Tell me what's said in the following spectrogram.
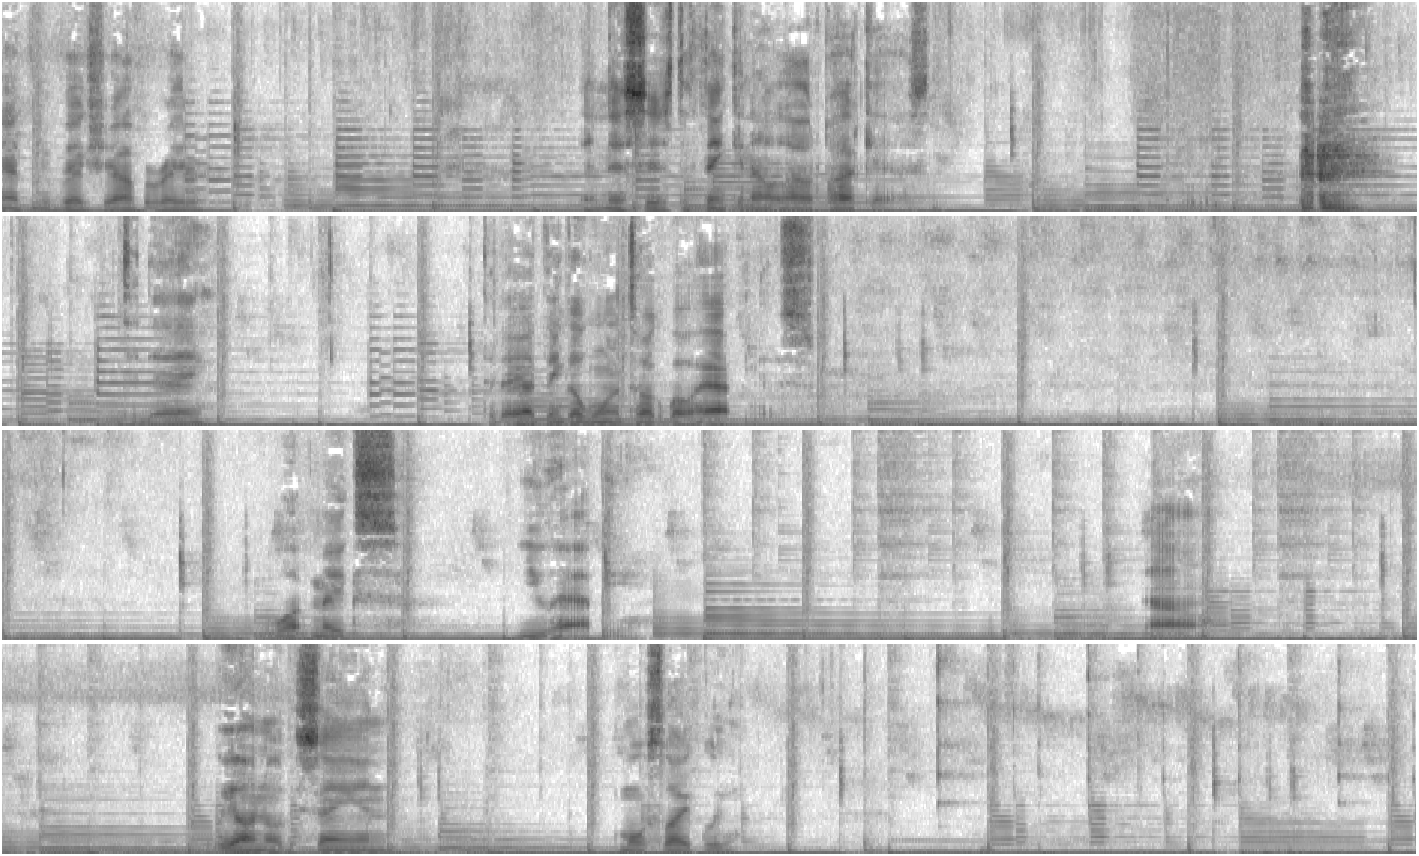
Anthony Vex, your operator. And this is the Thinking Out Loud podcast. today, today I think I want to talk about happiness. What makes you happy? Now, we all know the saying, most likely.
